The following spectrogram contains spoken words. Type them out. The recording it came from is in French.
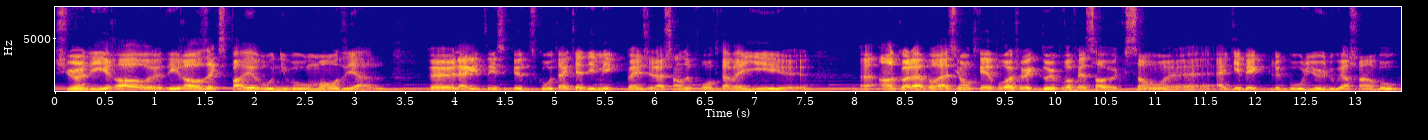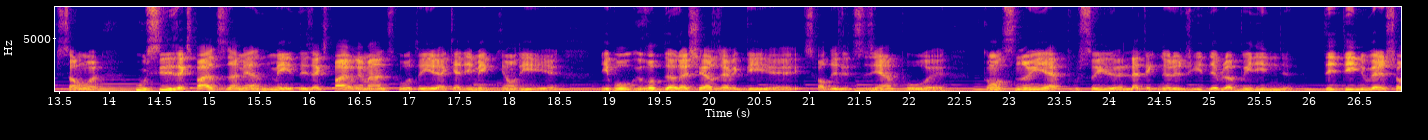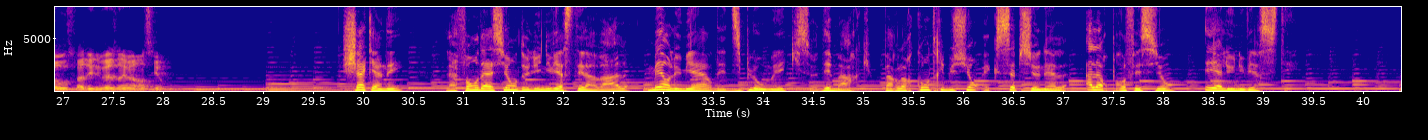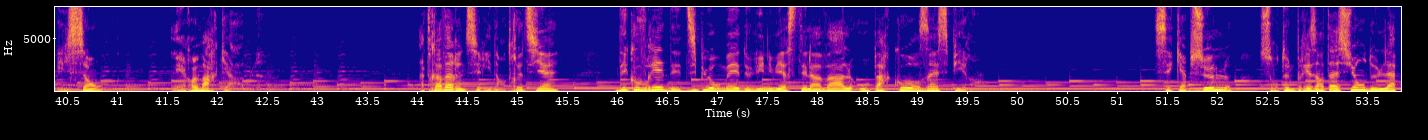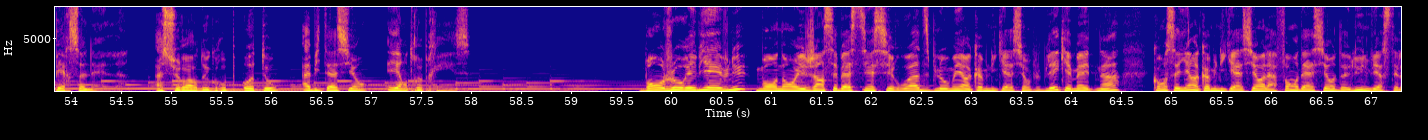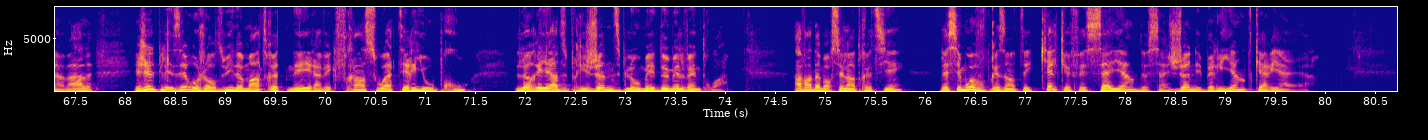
je suis un des rares, des rares experts au niveau mondial. la réalité, c'est que du côté académique, ben, j'ai la chance de pouvoir travailler en collaboration très proche avec deux professeurs qui sont à Québec, Luc Beaulieu, Louis Archambault, qui sont aussi des experts du domaine, mais des experts vraiment du côté académique, qui ont des, des beaux groupes de recherche avec des qui supportent des étudiants pour continuer à pousser la technologie et développer des, des, nouvelles choses, faire des nouvelles inventions. Chaque année, la Fondation de l'Université Laval met en lumière des diplômés qui se démarquent par leur contribution exceptionnelle à leur profession et à l'université. Ils sont les remarquables. À travers une série d'entretiens, découvrez des diplômés de l'Université Laval aux parcours inspirants. Ces capsules sont une présentation de La Personnel, assureur de groupe auto, habitation et entreprise. Bonjour et bienvenue. Mon nom est Jean-Sébastien Sirois, diplômé en communication publique et maintenant conseiller en communication à la Fondation de l'Université Laval. Et j'ai le plaisir aujourd'hui de m'entretenir avec François Thériault-Proux, lauréat du prix Jeune diplômé 2023. Avant d'amorcer l'entretien, laissez-moi vous présenter quelques faits saillants de sa jeune et brillante carrière.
